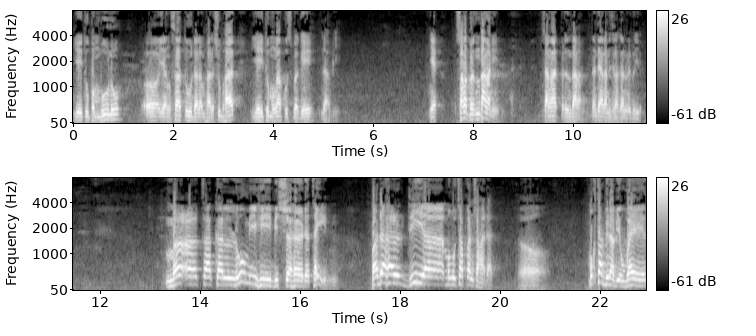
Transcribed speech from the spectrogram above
yaitu pembunuh, uh, yang satu dalam hal syubhat, yaitu mengaku sebagai nabi. Ya, sangat bertentangan ini. Sangat bertentangan. Nanti akan dijelaskan oleh beliau. Ma'atakallumihi bisyahadatain. Padahal dia mengucapkan syahadat. Oh. Mukhtar bin Abi Ubaid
